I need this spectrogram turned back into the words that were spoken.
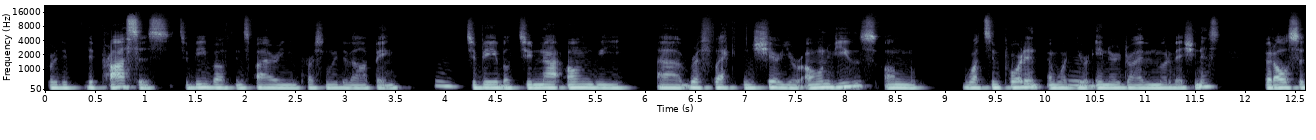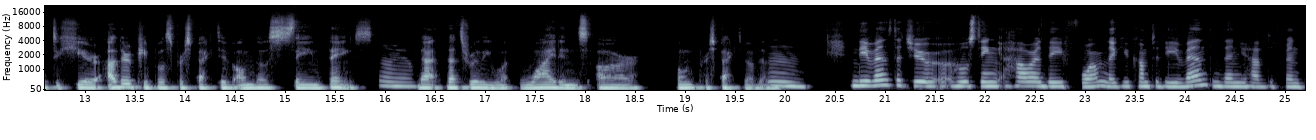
for the, the process to be both inspiring and personally developing, Mm. to be able to not only uh, reflect and share your own views on what's important and what your Mm. inner drive and motivation is, but also to hear other people's perspective on those same things. Oh yeah. That that's really what widens our own perspective of them. Mm. And the events that you're hosting, how are they formed? Like you come to the event and then you have different,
